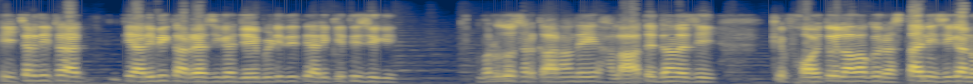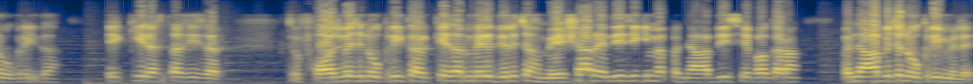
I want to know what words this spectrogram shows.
ਟੀਚਰ ਦੀ ਤਿਆਰੀ ਵੀ ਕਰ ਰਿਹਾ ਸੀਗਾ ਜੇਬੀਡੀ ਦੀ ਤਿਆਰੀ ਕੀਤੀ ਸੀਗੀ। ਪਰ ਉਦੋਂ ਸਰਕਾਰਾਂ ਦੇ ਹਾਲਾਤ ਇਦਾਂ ਦੇ ਸੀ ਕਿ ਫੌਜ ਤੋਂ ਇਲਾਵਾ ਕੋਈ ਰਸਤਾ ਹੀ ਨਹੀਂ ਸੀਗਾ ਨੌਕਰੀ ਦਾ। ਇੱਕ ਹੀ ਰਸਤਾ ਸੀ ਸਰ। ਤੇ ਫੌਜ ਵਿੱਚ ਨੌਕਰੀ ਕਰਕੇ ਸਰ ਮੇਰੇ ਦਿਲ 'ਚ ਹਮੇਸ਼ਾ ਰਹਿੰਦੀ ਸੀ ਕਿ ਮੈਂ ਪੰਜਾਬ ਦੀ ਸੇਵਾ ਕਰਾਂ ਪੰਜਾਬ ਵਿੱਚ ਨੌਕਰੀ ਮਿਲੇ।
